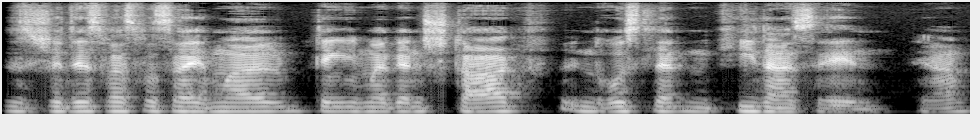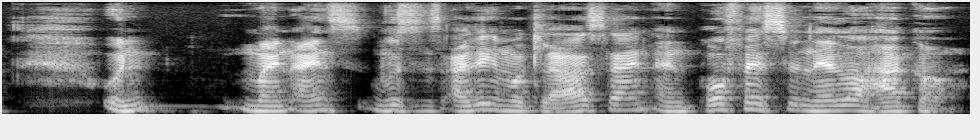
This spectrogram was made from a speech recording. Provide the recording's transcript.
Das ist ja das, was wir, sag ich mal, denke ich mal, ganz stark in Russland und China sehen, ja. Und mein eins muss uns alle immer klar sein, ein professioneller Hacker,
